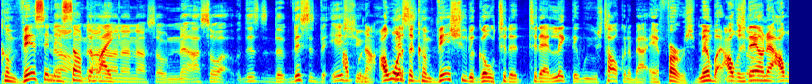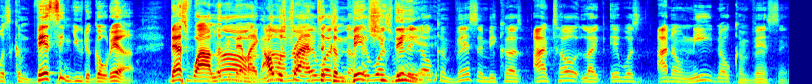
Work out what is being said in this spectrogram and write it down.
Convincing is something no, like no, no, no. So now, so this is the this is the I, issue. no, I wanted This to convince you to go to the to that lick that we was talking about at first. Remember, I was So- down there. I was convincing you to go there. That's why I look at that like I was no, trying to convince It was you really then. no convincing because I told like it was. I don't need no convincing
